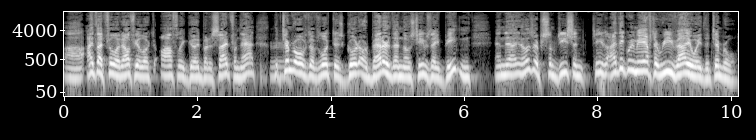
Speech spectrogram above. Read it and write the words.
Uh, I thought Philadelphia looked awfully good, but aside from that, the Timberwolves have looked as good or better than those teams they've beaten, and uh, those are some decent teams. I think we may have to reevaluate the Timberwolves.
